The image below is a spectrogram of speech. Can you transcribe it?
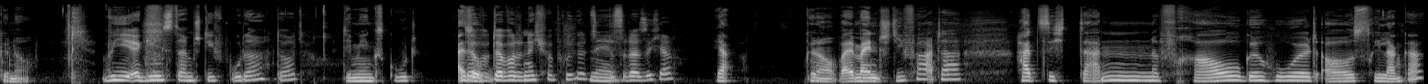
Genau. Wie erging es deinem Stiefbruder dort? Dem ging's gut. Also, der, der wurde nicht verprügelt? Nee. Bist du da sicher? Ja, genau. Weil mein Stiefvater hat sich dann eine Frau geholt aus Sri Lanka,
